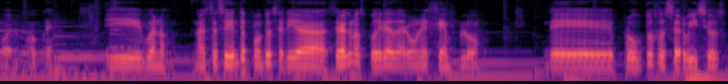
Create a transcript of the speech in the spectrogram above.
Bueno ok. Y bueno nuestra siguiente pregunta sería será que nos podría dar un ejemplo de productos o servicios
